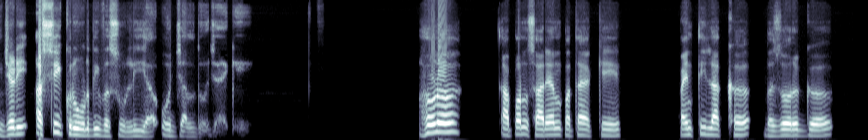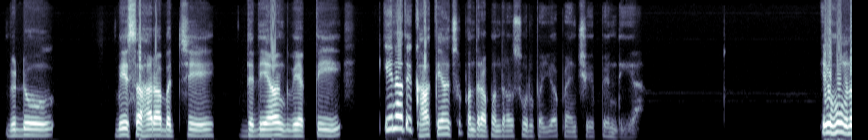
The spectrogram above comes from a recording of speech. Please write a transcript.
ਜਿਹੜੀ 80 ਕਰੋੜ ਦੀ ਵਸੂਲੀ ਆ, ਉਹ ਜਲਦ ਹੋ ਜਾਏਗੀ। ਹੁਣ ਆਪਾਂ ਨੂੰ ਸਾਰਿਆਂ ਨੂੰ ਪਤਾ ਹੈ ਕਿ 35 ਲੱਖ ਬਜ਼ੁਰਗ ਵਿਡੋ ਬੇਸਹਾਰਾ ਬੱਚੇ, ਦਿਵਿਆਂਗ ਵਿਅਕਤੀ, ਇਹਨਾਂ ਦੇ ਖਾਤਿਆਂ 'ਚ 15 1500 ਰੁਪਈਆ ਪੈਨਸ਼ਨ ਪੈਂਦੀ ਆ। ਇਹ ਹੁਣ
